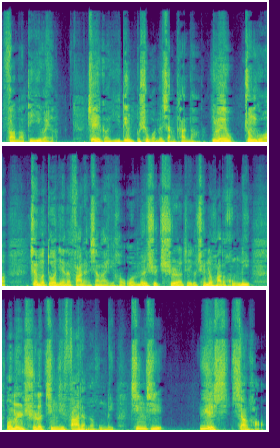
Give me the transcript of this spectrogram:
放到第一位了，这个一定不是我们想看到的。因为中国这么多年的发展下来以后，我们是吃了这个全球化的红利，我们是吃了经济发展的红利。经济越向好，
